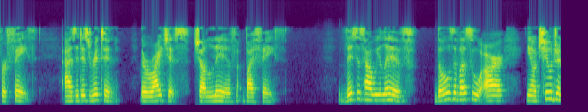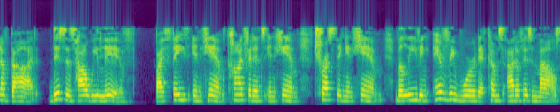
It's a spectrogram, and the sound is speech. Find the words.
for faith, as it is written, the righteous shall live by faith. This is how we live. Those of us who are, you know, children of God, this is how we live by faith in Him, confidence in Him, trusting in Him, believing every word that comes out of His mouth.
